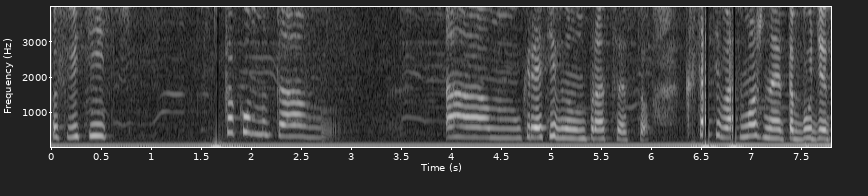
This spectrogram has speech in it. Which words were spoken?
посвятить какому-то эм, креативному процессу. Кстати, возможно, это будет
